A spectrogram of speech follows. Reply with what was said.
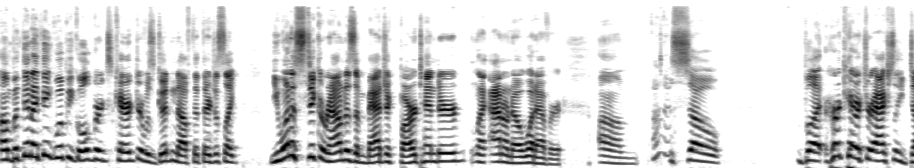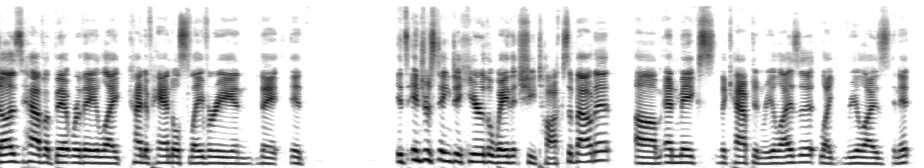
um but then i think whoopi goldberg's character was good enough that they're just like you want to stick around as a magic bartender? Like i don't know whatever. Um so but her character actually does have a bit where they like kind of handle slavery and they it it's interesting to hear the way that she talks about it um and makes the captain realize it like realize in it.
